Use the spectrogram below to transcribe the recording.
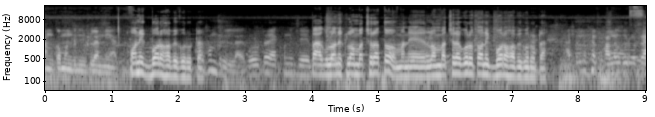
আনকমন জিনিসগুলো নেওয়ার অনেক বড় হবে গরুটা। আলহামদুলিল্লাহ গরুটা এখনই যে পাগুলো অনেক লম্বা চোরা তো মানে লম্বা চোরা গরু তো অনেক বড় হবে গরুটা। আসলে ভালো গরুটা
